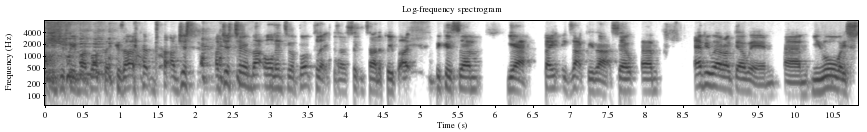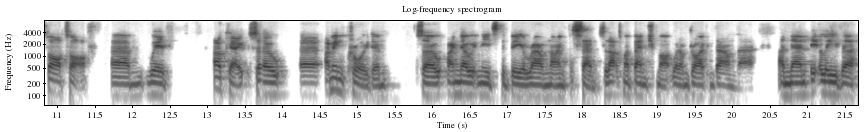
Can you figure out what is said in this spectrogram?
you just read my booklet because I've just I've just turned that all into a booklet because I'm sick and tired of people. I, because um, yeah, exactly that. So um, everywhere I go in, um, you always start off um, with, okay, so uh, I'm in Croydon, so I know it needs to be around 9%. So that's my benchmark when I'm driving down there. And then it'll either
